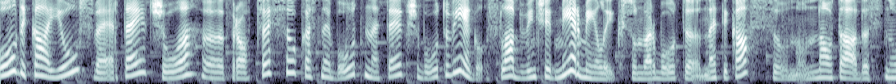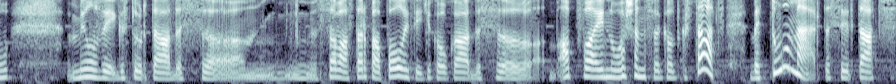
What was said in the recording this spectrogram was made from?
Uldi, kā jūs vērtējat šo uh, procesu, kas nebūtu, neteikšu, būtu viegls? Labi, viņš ir miermīlīgs un varbūt uh, netikas, un, un nav tādas, nu, milzīgas tur tādas um, savā starpā politiķu kaut kādas uh, apvainošanas vai kaut kas tāds, bet tomēr tas ir tāds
